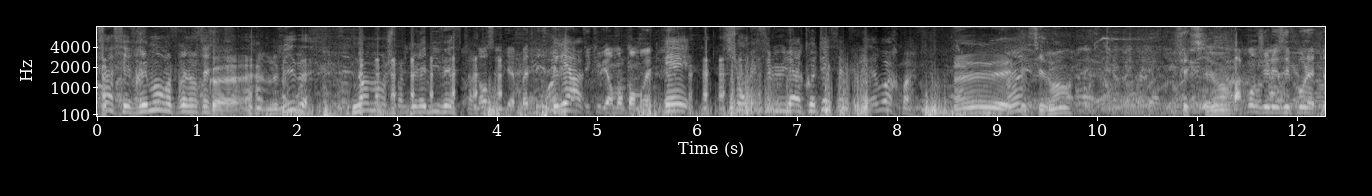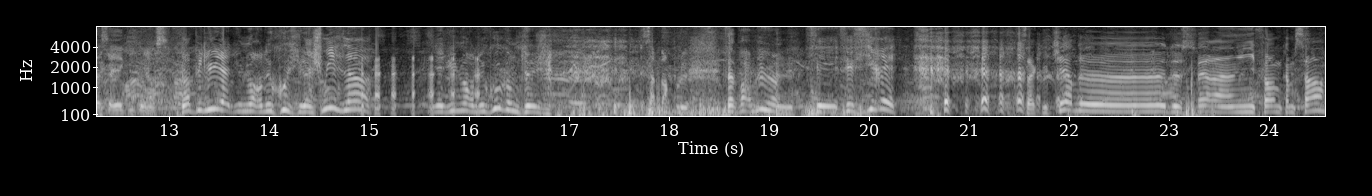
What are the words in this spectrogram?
Ça, c'est vraiment représentatif. quoi, le bide Non, non, je parle de l'habit veste. Non, c'est- il n'y a pas de C'est-à-dire- particulièrement cambré. Et si on met celui-là à côté, ça peut rien avoir, quoi. Oui, oui, effectivement. Effectivement. Par contre, j'ai les épaulettes là, ça y est, qui commence. Non, puis lui, il a du noir de cou sur la chemise, là. Il a du noir de cou comme te... Ça part plus. Ça part plus, hein. C'est c'est ciré. Ça coûte cher de, de se faire un uniforme comme ça?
